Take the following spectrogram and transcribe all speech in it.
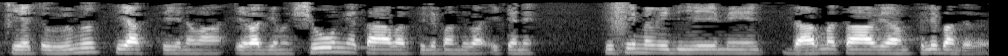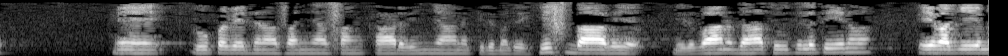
චේතු විමුක්තියක් තියෙනවා ඒ වගේම ශූන්‍යතාවක් පිළිබඳව ඒ කියන්නේ කිසිම විදිහේ මේ ධර්මතාවයන් පිළිබඳව මේ රූප වේදනා සංඥා සංකාර විඥාන පිළිබඳ හිස් භාවය නිර්වාණ ධාතුව තුළ තියෙනවා. ඒ වගේම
